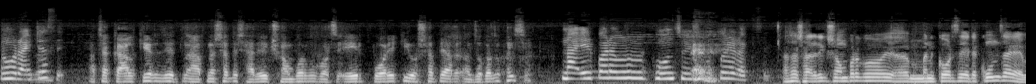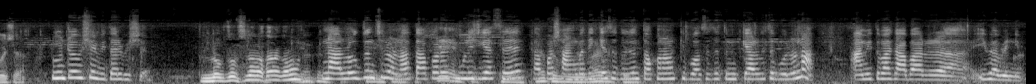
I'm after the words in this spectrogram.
তোমার রাইট আছে। আচ্ছা কালকের যে আপনার সাথে শারীরিক সম্পর্ক করছে এর পরে কি ওর সাথে আর যোগাযোগ হয়েছে? না এরপরে ওর ফোন সুইচ অফ করে রাখছে। আচ্ছা শারীরিক সম্পর্ক মানে করছে এটা কোন জায়গায় বসে? টুয়েন্টি অফিসের ভিতর বিষয় লোকজন ছিল না কোনো? না লোকজন ছিল না তারপরে পুলিশ গেছে তারপর সাংবাদিক গেছে দুজন তখন আমাকে বলছে যে তুমি কারোর কাছে বলো না? আমি তোমাকে আবার আহ, এইভাবে নিব।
